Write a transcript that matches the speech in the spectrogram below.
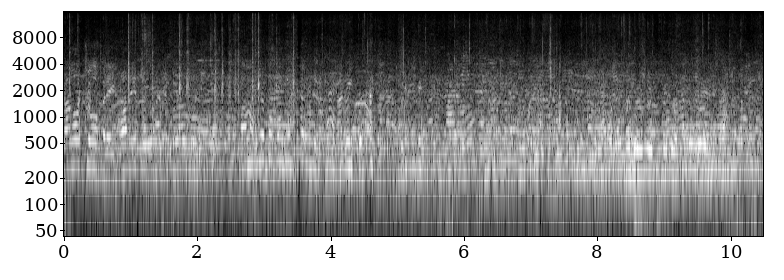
Están ocho hombres, igualitos. no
